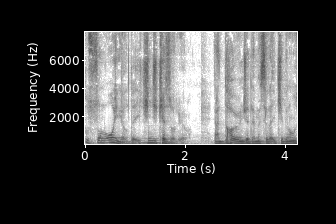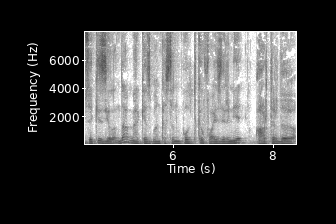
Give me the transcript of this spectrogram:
Bu son 10 yılda ikinci kez oluyor. Yani daha önce de mesela 2018 yılında Merkez Bankası'nın politika faizlerini artırdığı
